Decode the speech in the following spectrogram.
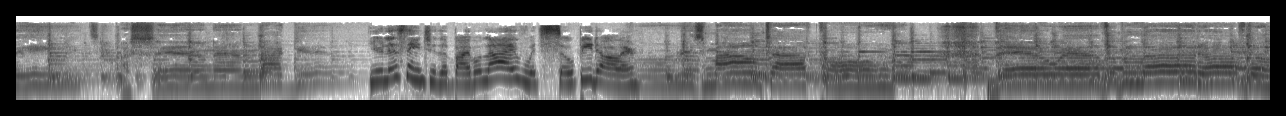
exceeds our sin and our guilt. You're listening to the Bible Live with Soapy Dollar. Mount outpour, there where the blood of the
